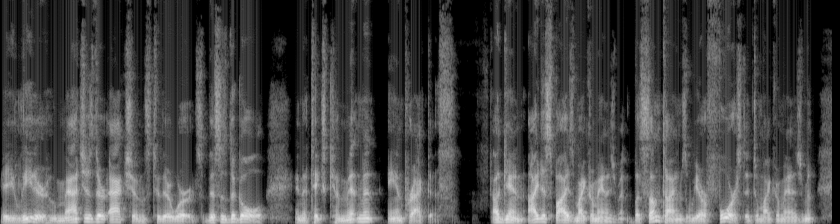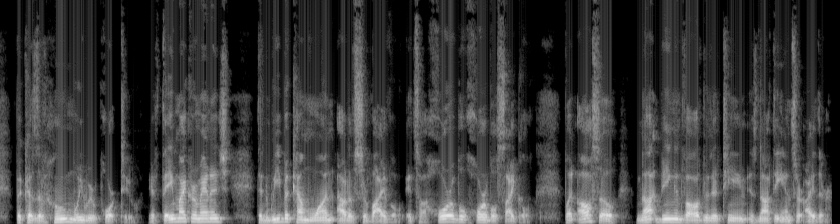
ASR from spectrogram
a leader who matches their actions to their words. This is the goal, and it takes commitment and practice. Again, I despise micromanagement, but sometimes we are forced into micromanagement because of whom we report to. If they micromanage, then we become one out of survival. It's a horrible, horrible cycle. But also, not being involved with your team is not the answer either.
